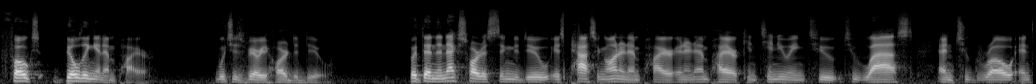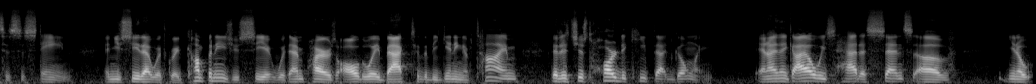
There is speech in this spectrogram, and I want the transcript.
folks building an empire, which is very hard to do. But then the next hardest thing to do is passing on an empire and an empire continuing to, to last and to grow and to sustain. And you see that with great companies, you see it with empires all the way back to the beginning of time, that it's just hard to keep that going. And I think I always had a sense of, you know,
